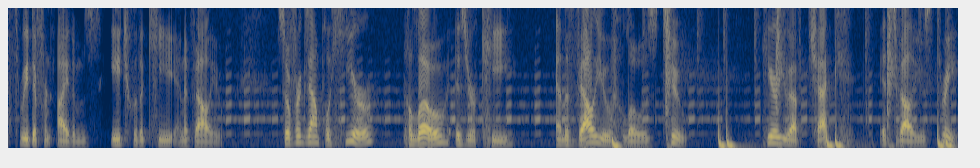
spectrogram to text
three different items, each with a key and a value. So for example, here, hello is your key, and the value of hello is 2. Here you have check, its value is 3.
